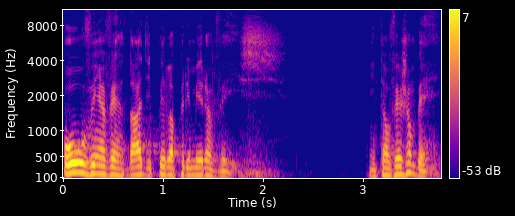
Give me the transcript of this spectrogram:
ouvem a verdade pela primeira vez. Então vejam bem,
